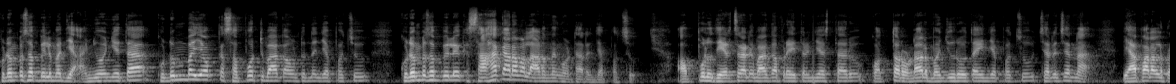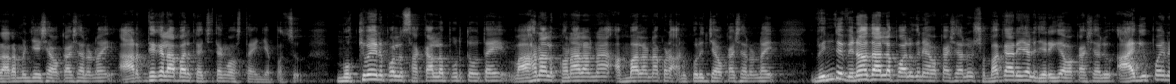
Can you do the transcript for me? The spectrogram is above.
కుటుంబ సభ్యుల మధ్య అన్యోన్యత కుటుంబ యొక్క సపోర్ట్ బాగా ఉంటుందని చెప్పొచ్చు. కుటుంబ సభ్యుల యొక్క సహకారం వల్ల ఆనందంగా ఉంటారని చెప్పొచ్చు. అప్పులు తీర్చడానికి బాగా ప్రయత్నం చేస్తారు కొత్త రుణాలు మంజూరు అవుతాయని చెప్పొచ్చు. చిన్న చిన్న వ్యాపారాలు ప్రారంభం చేసే అవకాశాలు ఉన్నాయి. ఆర్థిక లాభాలు ఖచ్చితంగా వస్తాయని చెప్పొచ్చు. ముఖ్యమైన పనులు సకాలంలో పూర్తవుతాయి. వాహనాలు కొనాలన్నా అమ్మాలన్నా కూడా అనుకూలించే అవకాశాలు ఉన్నాయి. విందు వినోదాల్లో పాల్గొనే అవకాశాలు శుభకార్యాలు జరిగే అవకాశాలు ఆగిపోయిన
